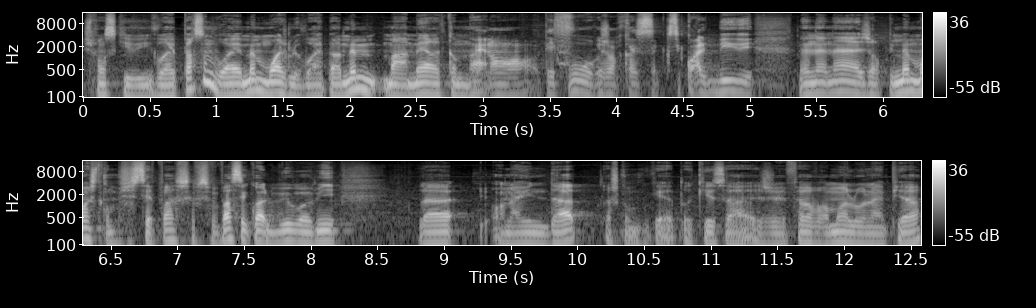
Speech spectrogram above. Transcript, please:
Je pense qu'ils voyaient, personne ne voyait, même moi, je le voyais pas. Même ma mère, est comme, non, non, t'es fou, genre, c'est quoi le but? Non, non, non. Genre, puis même moi, je, comme, je sais pas, je sais pas c'est quoi le but, mamie. Là, on a une date. Là, je suis comme, ok, ça, je vais faire vraiment l'Olympia.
